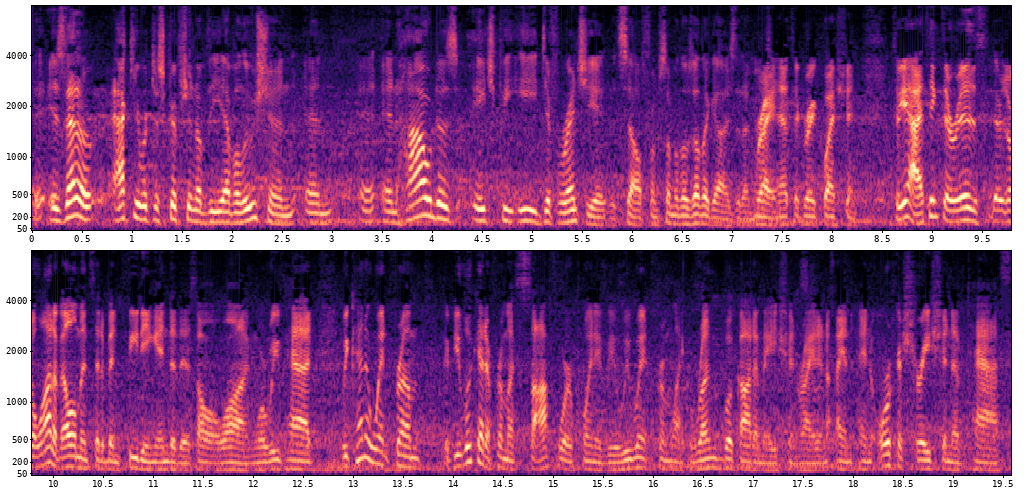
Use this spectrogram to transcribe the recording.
is that an accurate description of the evolution? And and- how does HPE differentiate itself from some of those other guys that I mentioned? Right, that's a great question. So yeah, I think there is, there's a lot of elements that have been feeding into this all along, where we've had, we kind of went from, if you look at it from a software point of view, we went from like runbook automation, right, and, and, and orchestration of tasks.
